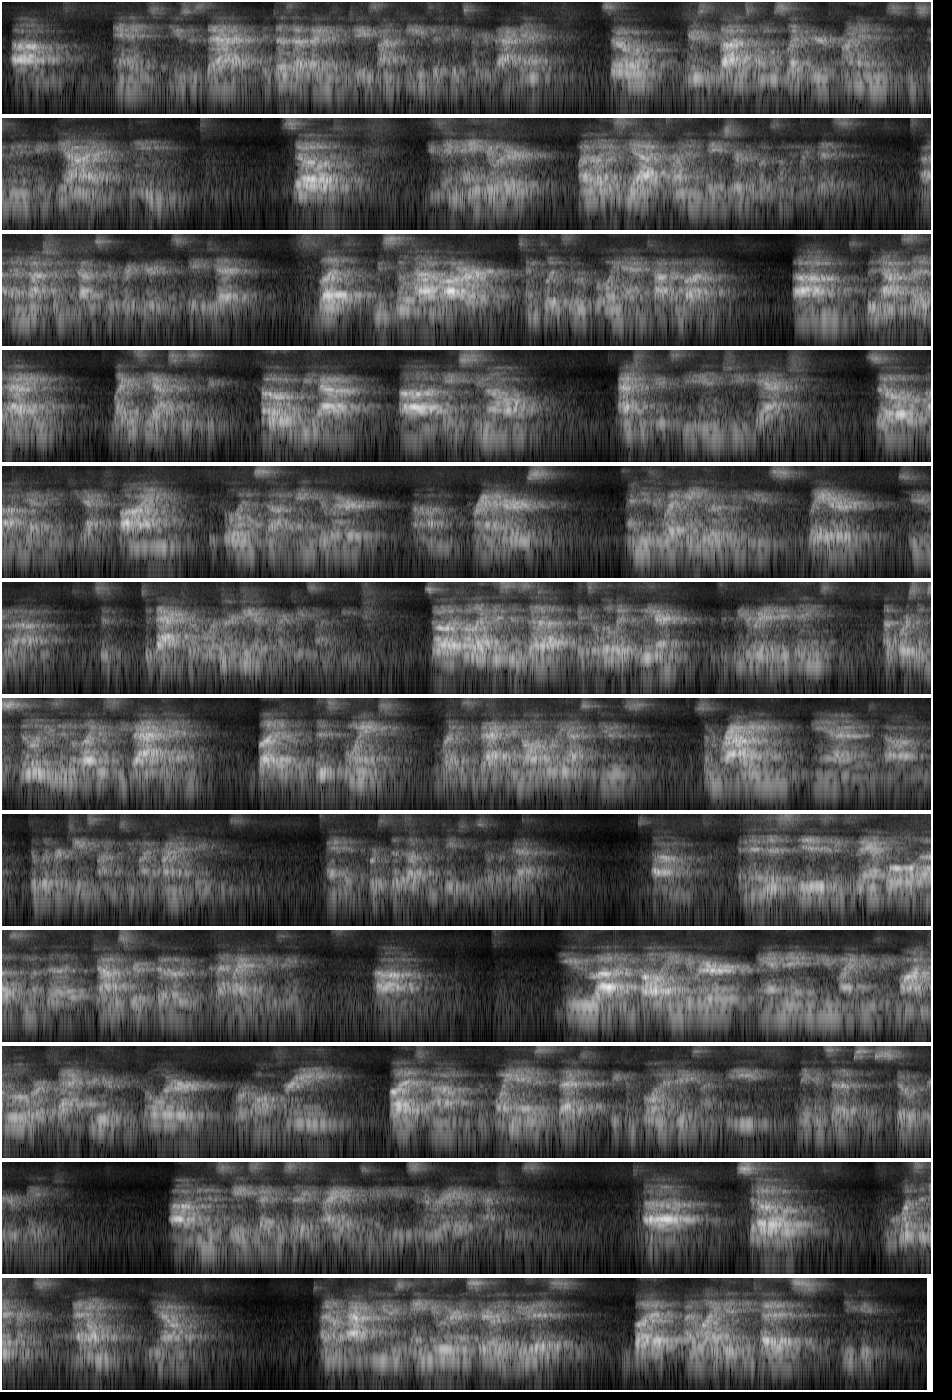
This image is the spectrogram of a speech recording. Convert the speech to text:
um, and it uses that, it does that by using JSON feeds that it gets from your back end. So here's a thought, it's almost like your front end is consuming an API. Hmm. So using Angular, my legacy app front end page server looks something like this. Uh, and I'm not showing the JavaScript right here in this page yet. But we still have our templates that we're pulling in, top and bottom. Um, but now instead of having legacy app specific code, we have uh, HTML attributes, the ng dash. So um, we have the ng dash bind to pull in some Angular um, parameters, and these are what Angular will use later to, um, to, to backfill with our data from our JSON feed. So I feel like this is, uh, it's a little bit cleaner, it's a cleaner way to do things. Of course, I'm still using the legacy backend, but at this point, the legacy backend, all it really has to do is some routing and um, deliver JSON to my front end pages. And it, of course, does authentication and stuff like that. Um, and then this is an example of some of the JavaScript code that I might be using. Um, you, uh, you call Angular, and then you might use a module or a factory or controller or all three. But um, the point is that they can pull in a JSON feed, and they can set up some scope for your page. Um, in this case, I can be setting items, maybe it's an array of hashes. Uh, so, what's the difference? I don't, you know, I don't have to use Angular necessarily to do this, but I like it because you could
